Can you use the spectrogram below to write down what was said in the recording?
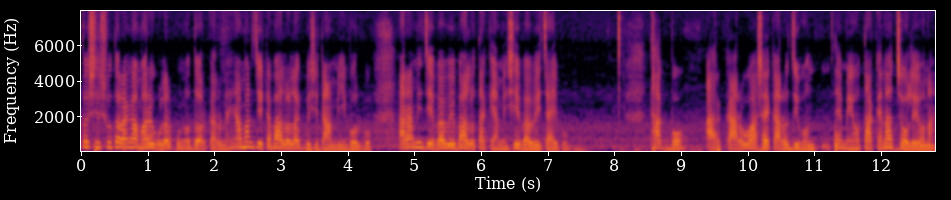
তো সে সুতরাং আমার ওগুলার কোনো দরকারও নাই। আমার যেটা ভালো লাগবে সেটা আমিই বলব। আর আমি যেভাবে ভালো থাকি আমি সেভাবেই চাইব। থাকব। আর কারও আশায় কারও জীবন থেমেও থাকে না, চলেও না।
